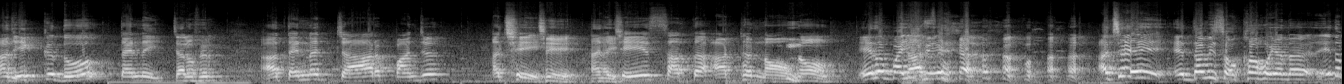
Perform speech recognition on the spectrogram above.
ਹਾਂਜੀ। 1 2 ਤਿੰਨ ਹੀ। ਚਲੋ ਫਿਰ। ਆ 3 4 5 ਆ 6 ਛੇ, ਹਾਂਜੀ। 6 7 8 9 9 ਇਹ ਤਾਂ ਭਾਈ ਅੱਛਾ ਇਹ ਇਦਾਂ ਵੀ ਸੌਖਾ ਹੋ ਜਾਂਦਾ। ਇਹ ਤਾਂ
